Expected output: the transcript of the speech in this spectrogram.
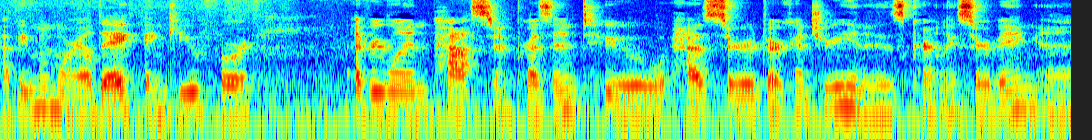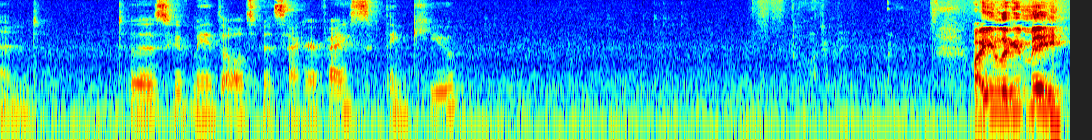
Happy Memorial Day. Thank you for everyone past and present who has served our country and is currently serving, and to those who've made the ultimate sacrifice, thank you. Look at me. Why are you look at me?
